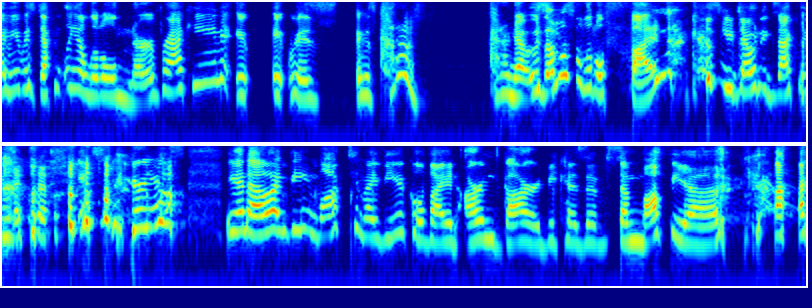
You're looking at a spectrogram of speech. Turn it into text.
I mean, it was definitely a little nerve wracking. It it was it was kind of I don't know. It was almost a little fun because you don't exactly get to experience. You know, I'm being walked to my vehicle by an armed guard because of some mafia guy.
